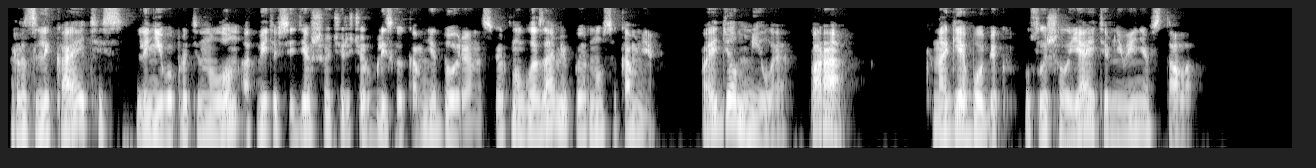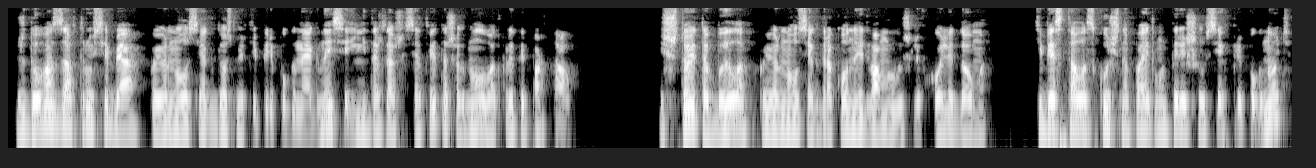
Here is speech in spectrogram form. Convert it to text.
«Развлекаетесь?» — лениво протянул он, отметив сидевшего чересчур близко ко мне Дориана, сверкнул глазами и повернулся ко мне. «Пойдем, милая, пора». «К ноге, Бобик», — услышала я и тем не менее встала. «Жду вас завтра у себя», — повернулся я к до смерти перепуганной Агнессе и, не дождавшись ответа, шагнул в открытый портал. «И что это было?» — повернулся я к дракону, едва мы вышли в холле дома. «Тебе стало скучно, поэтому ты решил всех припугнуть?»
